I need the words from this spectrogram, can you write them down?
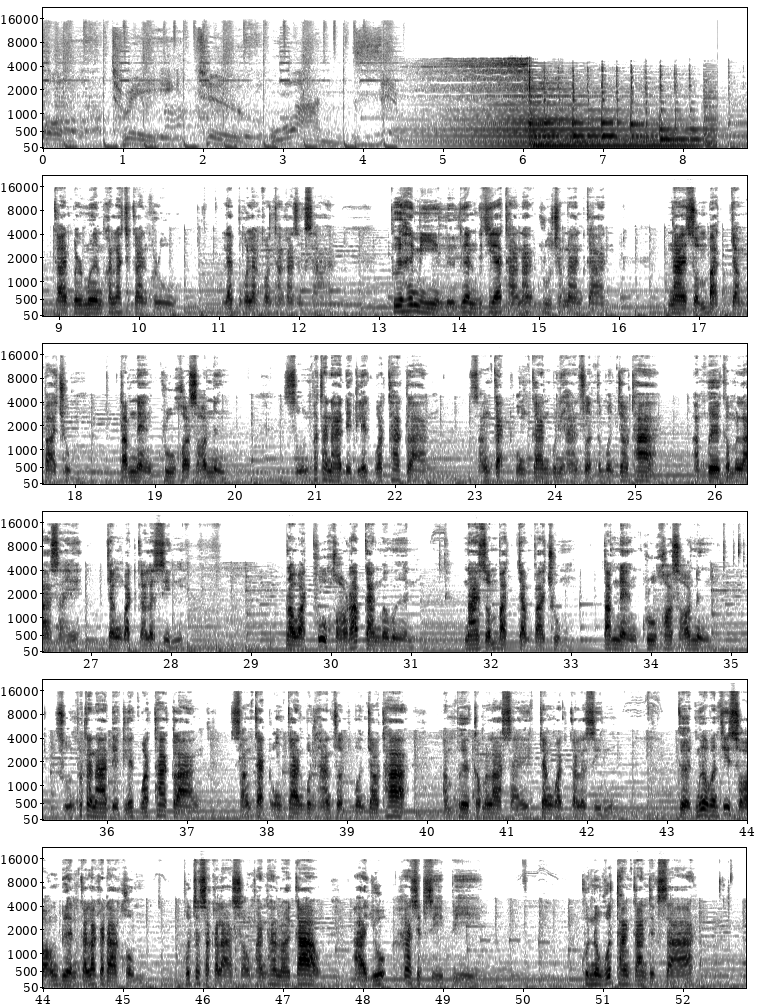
four, three, two, one, การประเมินข้าราชการครู และบุคลากรทางการศึกษา เพื่อให้มีหรือเลื่อนวิทยาฐานะครูชำนาญการ นายสมบัติจำปาชุม ตำแหน่งครูคศหนึ่งศูนย์พัฒนาเด็กเล็กวัดท่ากลาง สังกัดองค์การบริหารส่วนตำบลเจ้าท่าอำเภอกำมะลาไสยจังหวัดกาฬสินธุ์ ประวัติผู้ขอรับการประเมิน นายสมบัติจำปาชุม ตำแหน่งครูคศหนึ่งศูนย์พัฒนาเด็กเล็กวัดท่ากลาง สังกัดองค์การบริหารส่วนตำบลเจ้าท่า อำเภอกำมะลาไสยจังหวัดกาฬสินเกิดเมื่อวันที่ 2 เดือนกรกฎาคม พุทธศักราช 2509 อายุ 54 ปี คุณวุฒิทางการศึกษา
